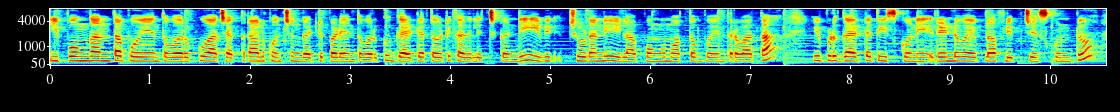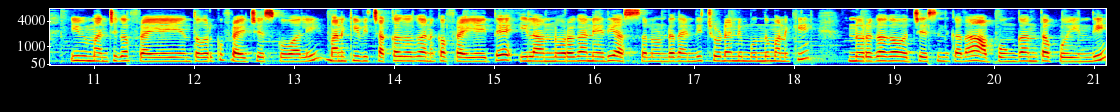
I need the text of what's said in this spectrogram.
ఈ పొంగంతా పోయేంత వరకు ఆ చక్రాలు కొంచెం గట్టిపడేంత వరకు గట్టెతోటి కదిలించకండి. ఇవి చూడండి ఇలా పొంగు మొత్తం పోయిన తర్వాత ఇప్పుడు గట్టె తీసుకొని రెండు వైపులా ఫ్లిప్ చేసుకుంటూ ఇవి మంచిగా ఫ్రై అయ్యేంత వరకు ఫ్రై చేసుకోవాలి. మనకి ఇవి చక్కగా కనుక ఫ్రై అయితే ఇలా నురగ అనేది అస్సలు ఉండదండి. చూడండి ముందు మనకి నురగగా వచ్చేసింది కదా ఆ పొంగ అంతా పోయింది.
